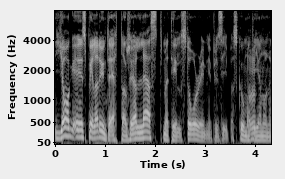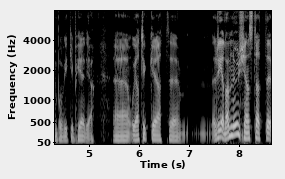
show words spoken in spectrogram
Jag eh, spelade ju inte ettan så jag har läst mig till storyn i princip, jag skummat Mm. igenom den på Wikipedia. Eh, och jag tycker att eh, redan nu känns det att eh,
